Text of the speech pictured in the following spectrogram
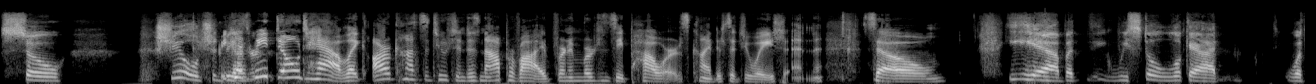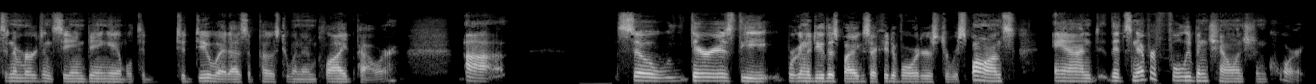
So Shield should be because under, we don't have like our constitution does not provide for an emergency powers kind of situation so Yeah, but we still look at what's an emergency and being able to, to do it as opposed to an implied power. Uh, so there is the we're going to do this by executive orders to response, and it's never fully been challenged in court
